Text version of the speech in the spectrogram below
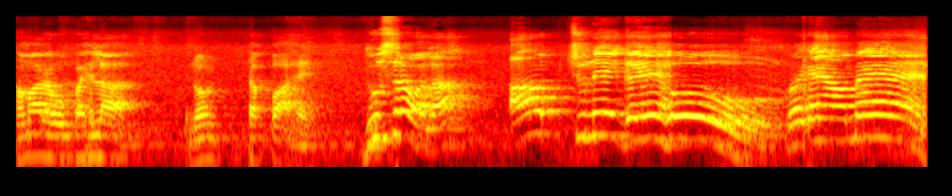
हमारा वो पहला यू नो टप्पा है। दूसरा वाला, आप चुने गए हो। कहे, आमेन।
